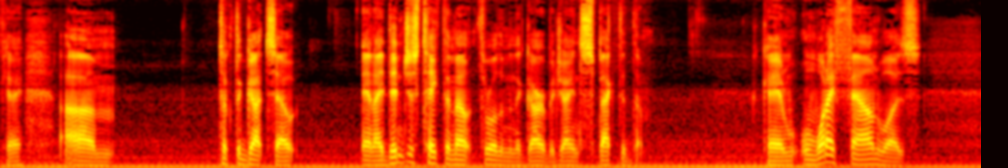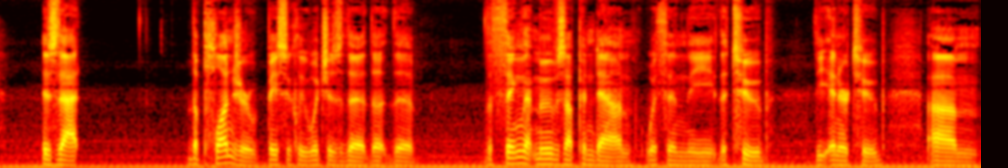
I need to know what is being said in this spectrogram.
Okay, um, took the guts out, and I didn't just take them out and throw them in the garbage. I inspected them. Okay, and what I found was is that the plunger, basically, which is the the the the thing that moves up and down within the the tube, the inner tube. Um,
